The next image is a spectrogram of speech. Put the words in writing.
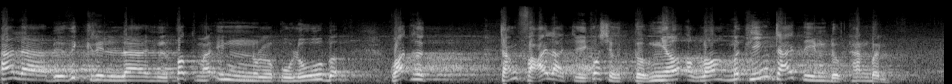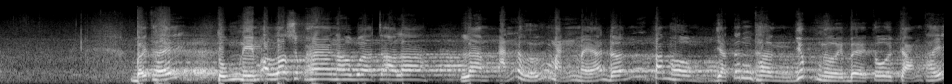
Ala bi dhikrillahil tatma'innul qulub. Quả thực, chẳng phải là chỉ có sự tưởng nhớ Allah mới khiến trái tim được thanh bình bởi thế, tụng niệm Allah subhanahu wa ta'ala làm ảnh hưởng mạnh mẽ đến tâm hồn và tinh thần, giúp người bề tôi cảm thấy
